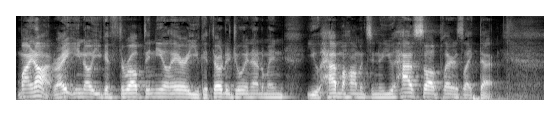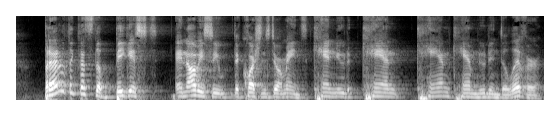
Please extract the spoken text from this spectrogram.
why not, right? You know, you could throw up to N'Keal Harry, you could throw to Julian Edelman, you have Mohamed Sanu, you have solid players like that. But I don't think that's the biggest. And obviously, the question still remains: Can Newton, can can Cam Newton deliver?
